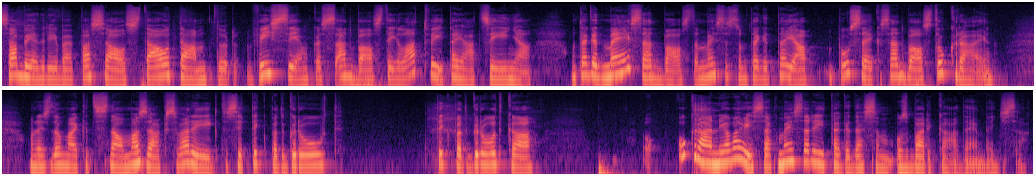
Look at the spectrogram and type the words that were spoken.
sabiedrībai, pasaules tautām, tur visiem, kas atbalstīja Latviju tajā cīņā. Un tagad mēs atbalstam, mēs esam tajā pusē, kas atbalsta Ukrainu. Un es domāju, ka tas nav mazāk svarīgi, tas ir tikpat grūti. Tikpat grūti kā Ukraina jau arī saka, mēs arī tagad esam uz barikādēm, viņi saka.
